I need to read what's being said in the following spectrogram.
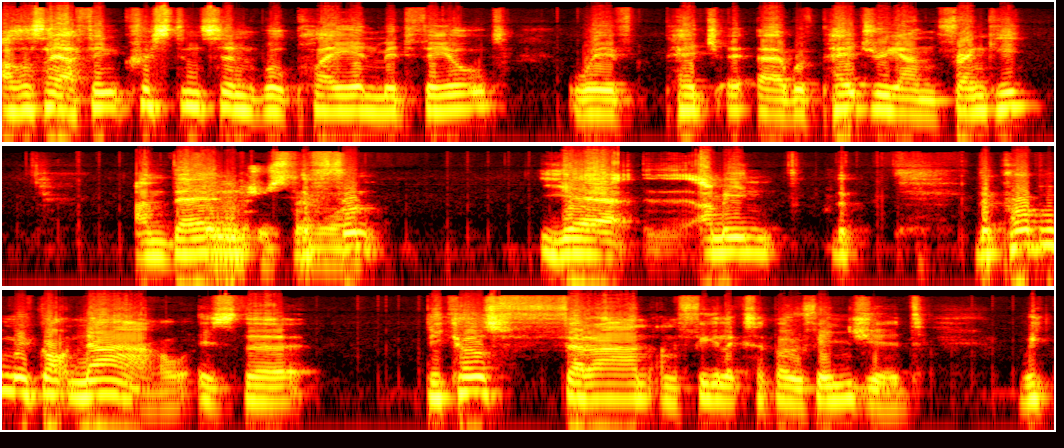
As I say, I think Christensen will play in midfield with Ped- uh, with Pedri and Frenkie, and then the one. front. Yeah, I mean the the problem we've got now is that because Ferran and Felix are both injured, we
